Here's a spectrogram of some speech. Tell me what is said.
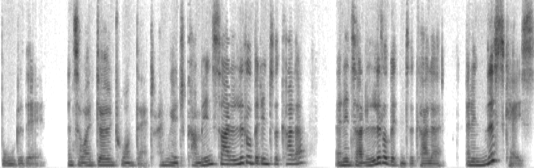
border there. And so I don't want that. I'm going to come inside a little bit into the color and inside a little bit into the color and in this case,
